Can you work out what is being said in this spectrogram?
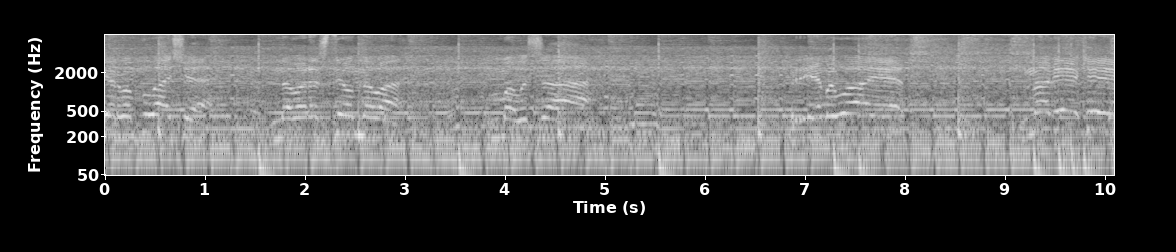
первом плаще новорожденного малыша пребывает навеки.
